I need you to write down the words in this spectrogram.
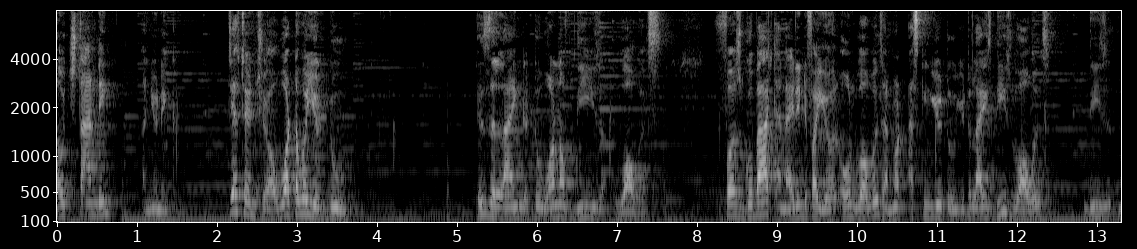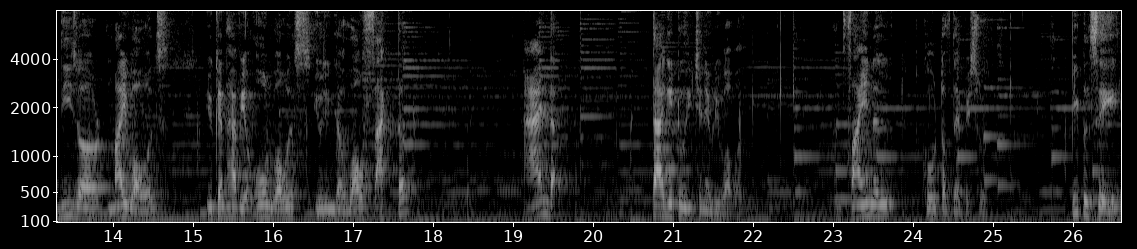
outstanding, and unique. Just ensure whatever you do is aligned to one of these vowels. First, go back and identify your own vowels. I'm not asking you to utilize these vowels. These these are my vowels. You can have your own vowels using the wow factor and tag it to each and every vowel. And final quote of the episode. People say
